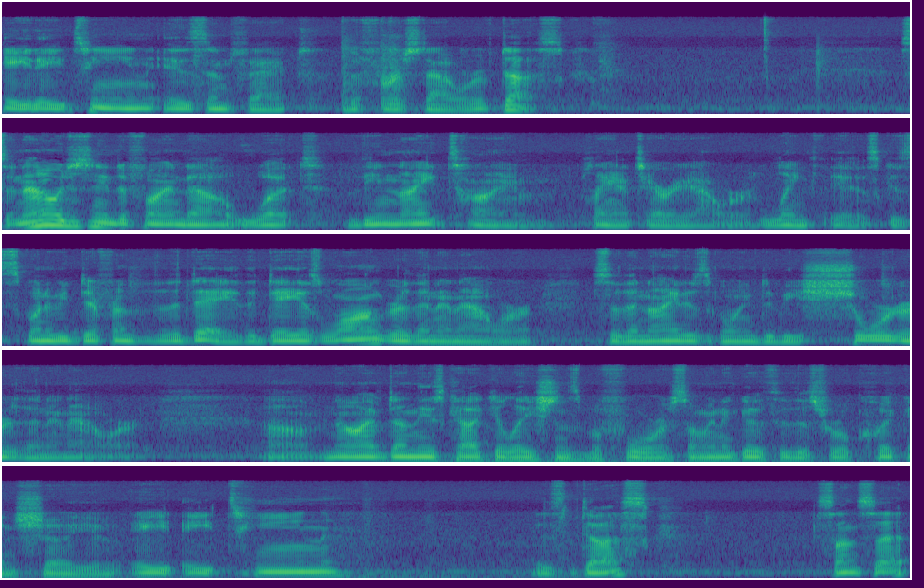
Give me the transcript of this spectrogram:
8:18 is in fact the first hour of dusk. So now we just need to find out what the nighttime planetary hour length is because it's going to be different than the day. The day is longer than an hour, so the night is going to be shorter than an hour. Um, now I've done these calculations before, so I'm going to go through this real quick and show you. 8:18 is dusk, sunset.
